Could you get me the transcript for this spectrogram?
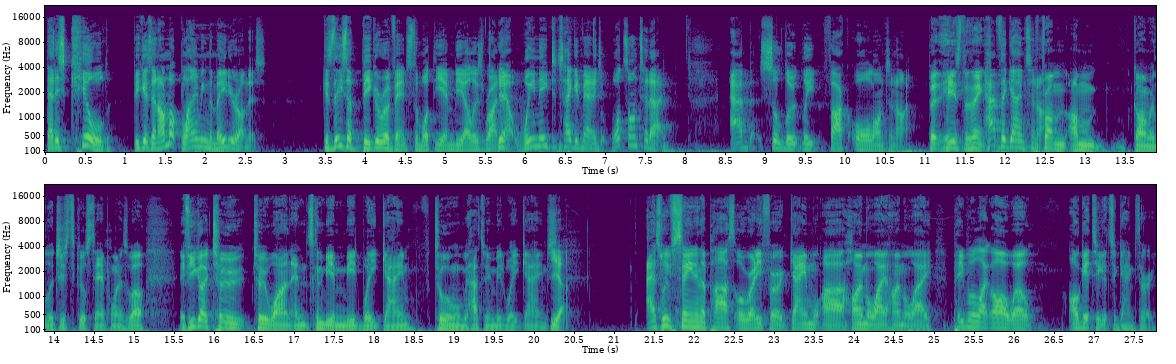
That is killed because, and I'm not blaming the media on this, because these are bigger events than what the NBL is right Yeah. now. We need to take advantage. Of what's on today? Absolutely fuck all on tonight. But here's the thing. Have the game tonight. from I'm going with a logistical standpoint as well. If you go two two one and it's going to be a midweek game, two of them will have to be midweek games. yeah. as we've seen in the past already for a game, uh, home away, home away, people are like, oh well, I'll get tickets to game three.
